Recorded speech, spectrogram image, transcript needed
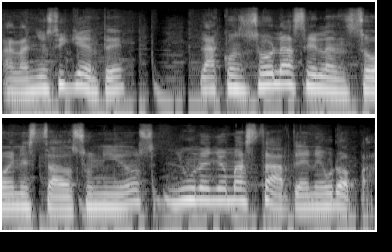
Al año siguiente, la consola se lanzó en Estados Unidos y un año más tarde en Europa.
